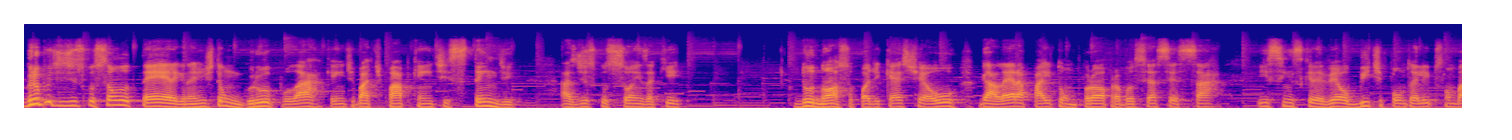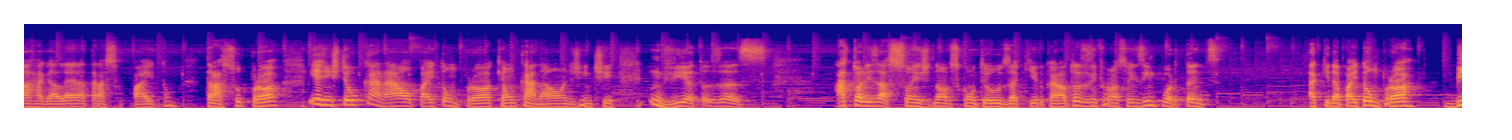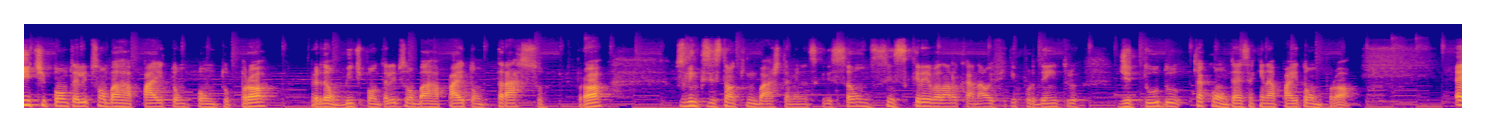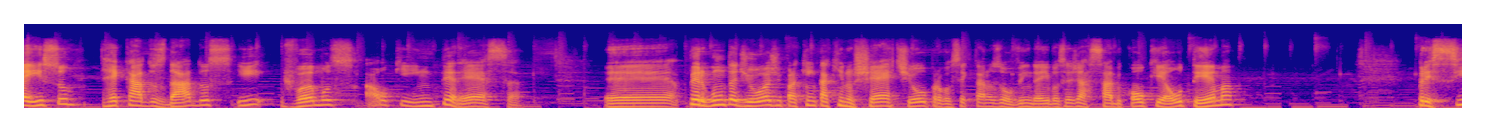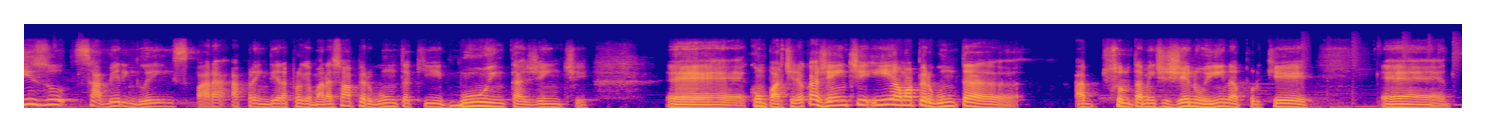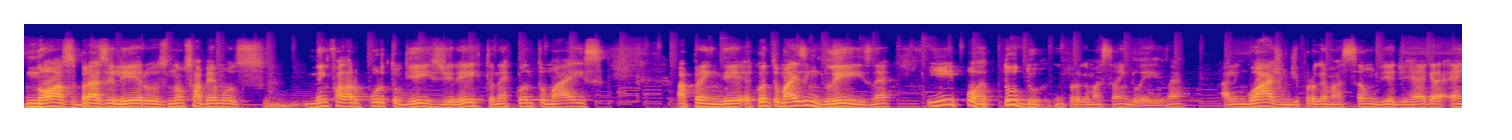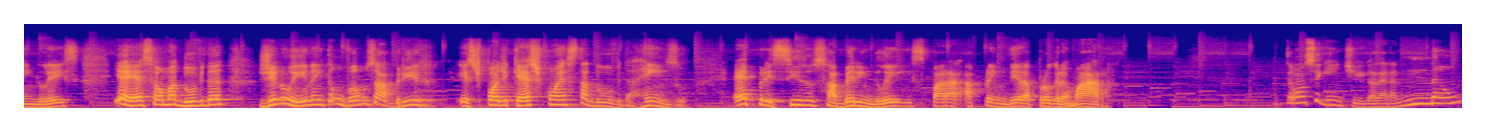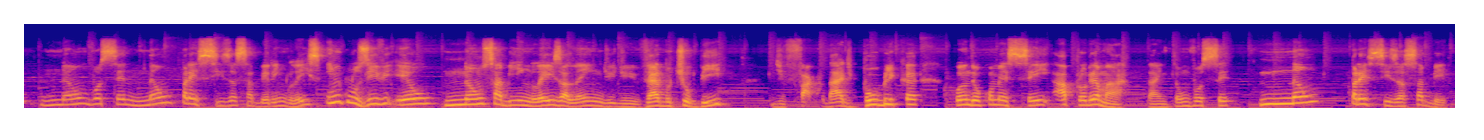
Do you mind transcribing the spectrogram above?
Grupo de discussão no Telegram, a gente tem um grupo lá que a gente bate papo, que a gente estende as discussões aqui do nosso podcast. É o Galera Python Pro para você acessar e se inscrever ao bit.ly barra galera traço Python traço Pro. E a gente tem o canal Python Pro, que é um canal onde a gente envia todas as atualizações de novos conteúdos aqui do canal, todas as informações importantes aqui da Python Pro, bit.ly barra python.pro, perdão, bit.ly barra python traço pro. Os links estão aqui embaixo também na descrição. Se inscreva lá no canal e fique por dentro de tudo que acontece aqui na Python Pro. É isso, recados dados e vamos ao que interessa. É, pergunta de hoje para quem está aqui no chat ou para você que está nos ouvindo aí, você já sabe qual que é o tema. Preciso saber inglês para aprender a programar? Essa é uma pergunta que muita gente é, compartilha com a gente e é uma pergunta absolutamente genuína, porque é, nós brasileiros não sabemos nem falar o português direito, né? Quanto mais aprender, quanto mais inglês, né? E, porra, tudo em programação é inglês, né? A linguagem de programação, via de regra, é inglês. E aí, essa é uma dúvida genuína, então vamos abrir este podcast com esta dúvida. Renzo, é preciso saber inglês para aprender a programar? Então é o seguinte, galera, não, não, você não precisa saber inglês. Inclusive, eu não sabia inglês além de, de verbo to be, de faculdade pública, quando eu comecei a programar, tá? Então você não precisa saber.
